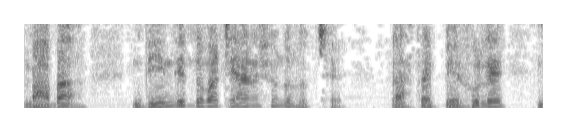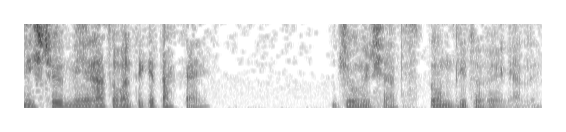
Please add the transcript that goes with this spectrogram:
বাবা, দিন দিন তোমার চেহারা সুন্দর হচ্ছে। রাস্তায় বের হলে নিশ্চয়ই মেয়েরা তোমার দিকে তাকায়। জমির সাহেব স্তম্ভিত হয়ে গেলেন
